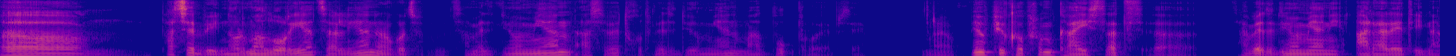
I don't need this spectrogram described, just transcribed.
აა ფასები ნორმალურია ძალიან, როგორც 13 დიუმიან, ასევე 15 დიუმიან MacBook Pro-ებზე. მე ვფიქრობ, რომ გაისათ 13 დიუმიანი არარეტინა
